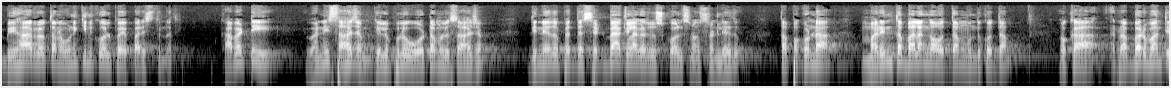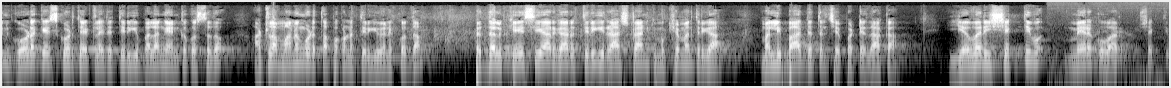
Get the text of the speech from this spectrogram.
బీహార్లో తన ఉనికిని కోల్పోయే పరిస్థితున్నది. కాబట్టి ఇవన్నీ సహజం గెలుపులు ఓటములు సహజం. దీన్ని ఏదో పెద్ద సెట్ బ్యాక్ లాగా చూసుకోవాల్సిన అవసరం లేదు. తప్పకుండా మరింత బలంగా వద్దాం ముందుకొద్దాం. ఒక రబ్బర్ బంతిని గోడకేసి కొడితే ఎట్లయితే తిరిగి బలంగా వెనకకు వస్తుందో అట్లా మనం కూడా తప్పకుండా తిరిగి వెనక్కి వద్దాం పెద్దలు కేసీఆర్ గారు తిరిగి రాష్ట్రానికి ముఖ్యమంత్రిగా మళ్ళీ బాధ్యతలు చేపట్టేదాకా ఎవరి శక్తి మేరకు వారు శక్తి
